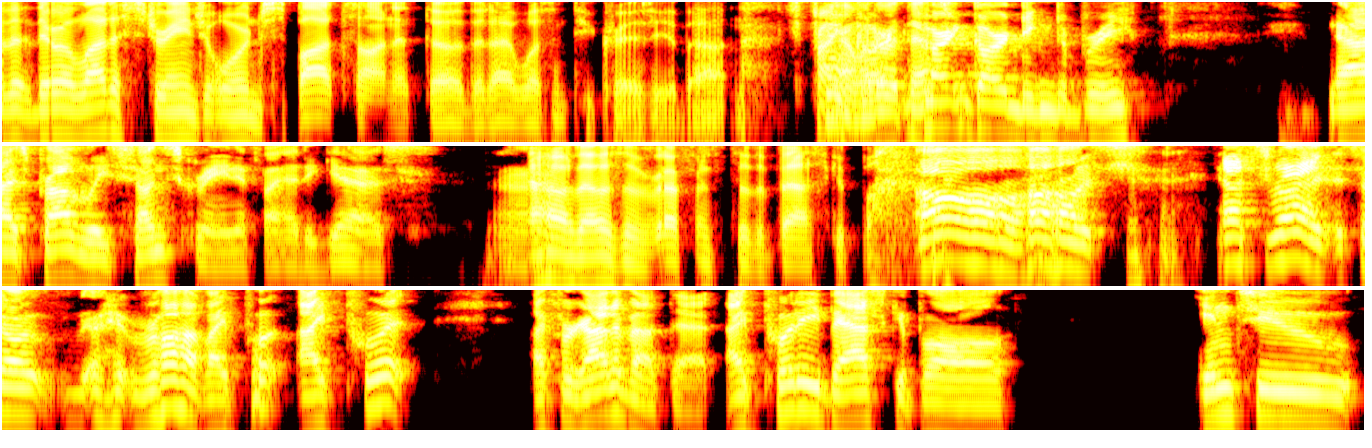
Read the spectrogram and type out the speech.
were there were a lot of strange orange spots on it though that I wasn't too crazy about. It's probably Yeah, I gar- that's- gar- gardening debris. No, it's probably sunscreen if I had to guess. Uh, Oh, that was a reference to the basketball. oh, oh, that's right. So, Rob, I put, I put, I forgot about that. I put a basketball into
